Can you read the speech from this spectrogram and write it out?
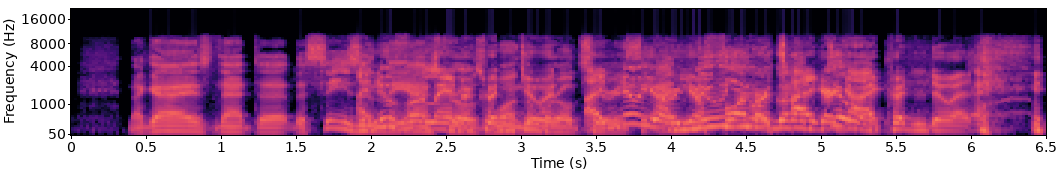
now, guys, that uh, the season I knew the Verlander Astros couldn't won do the it. World I knew your, your knew you former were Tiger do guy it. couldn't do it.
